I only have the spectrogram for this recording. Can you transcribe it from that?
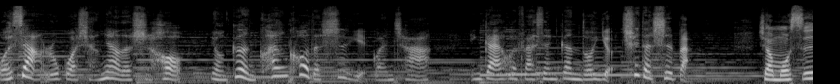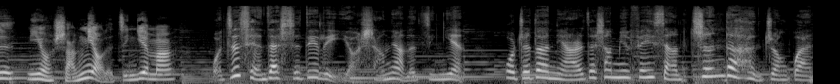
我想，如果赏鸟的时候用更宽阔的视野观察，应该会发现更多有趣的事吧。小摩斯，你有赏鸟的经验吗？我之前在湿地里有赏鸟的经验，我觉得鸟儿在上面飞翔真的很壮观。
